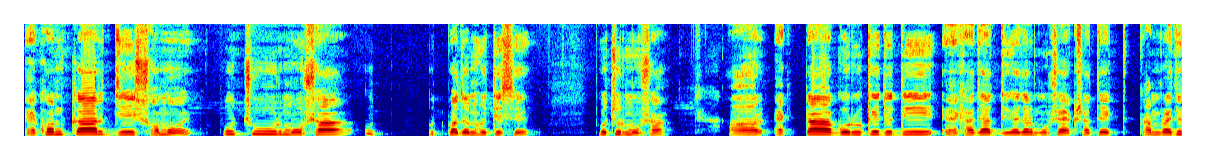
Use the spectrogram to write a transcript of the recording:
এখনকার যে সময় প্রচুর মশা উৎপাদন হইতেছে প্রচুর মশা। আর একটা গরুকে যদি এক হাজার, দুই হাজার মশা একসাথে কামড়াতে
